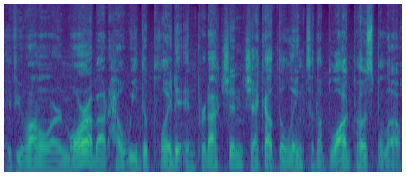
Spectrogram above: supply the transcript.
If you want to learn more about how we deployed it in production, check out the link to the blog post below.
